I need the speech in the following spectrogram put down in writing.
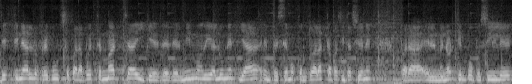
destinar los recursos para la puesta en marcha y que desde el mismo día lunes ya empecemos con todas las capacitaciones para en el menor tiempo posible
